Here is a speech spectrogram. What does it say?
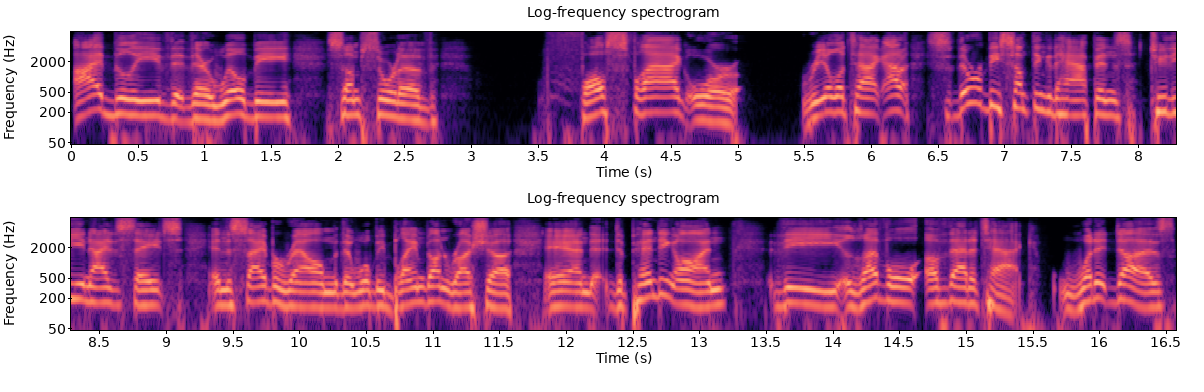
I believe that there will be some sort of false flag or real attack. I don't- so there will be something that happens to the United States in the cyber realm that will be blamed on Russia. And depending on the level of that attack, what it does,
